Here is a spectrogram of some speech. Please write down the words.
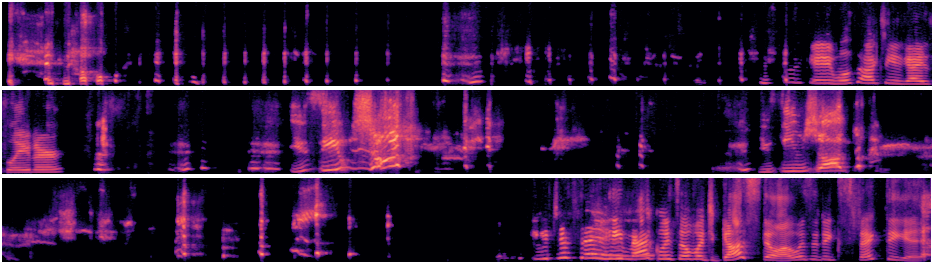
no. Okay, we'll talk to you guys later. You seem shocked. you seem shocked. You just said, "Hey Mac" with so much gusto. I wasn't expecting it.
